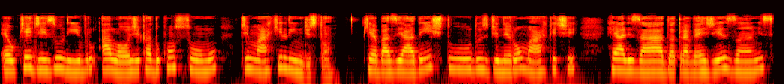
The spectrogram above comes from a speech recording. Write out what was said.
É o que diz o livro A Lógica do Consumo, de Mark Lindstrom, que é baseado em estudos de neuromarketing realizado através de exames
